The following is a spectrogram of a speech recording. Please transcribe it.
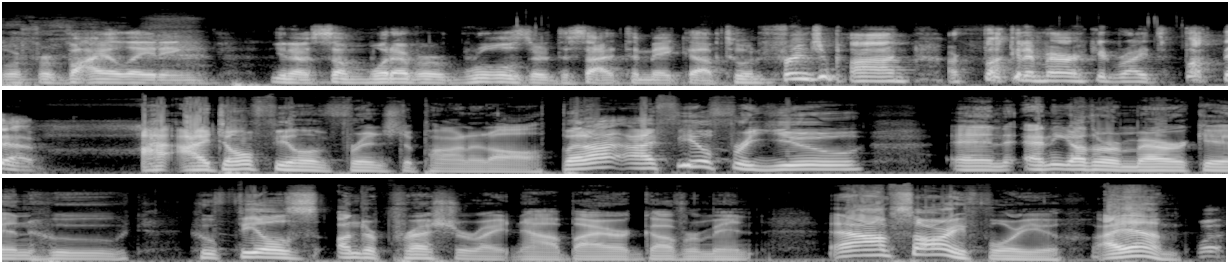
or for violating, you know, some whatever rules they decide to make up to infringe upon our fucking American rights. Fuck them. I, I don't feel infringed upon at all. But I, I feel for you and any other American who who feels under pressure right now by our government. And I'm sorry for you. I am. What?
